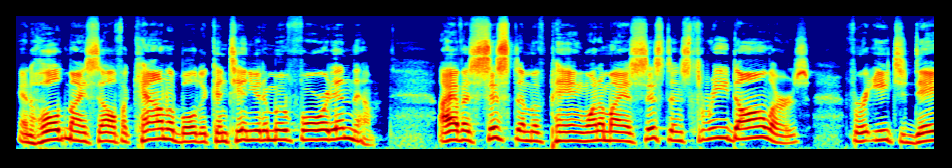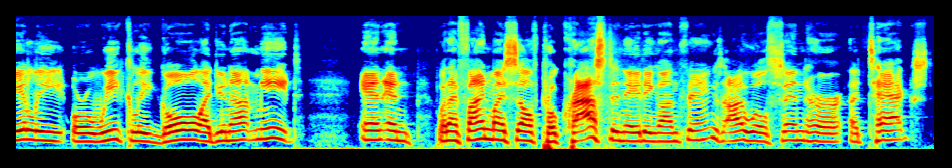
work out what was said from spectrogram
and hold myself accountable to continue to move forward in them. I have a system of paying one of my assistants $3 for each daily or weekly goal I do not meet. And, and when I find myself procrastinating on things, I will send her a text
